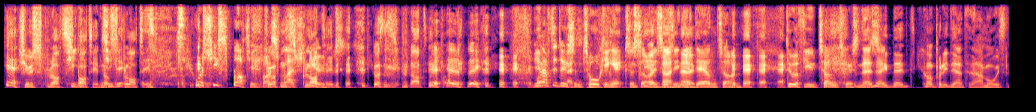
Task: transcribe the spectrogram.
yeah. She was splot, She- spotted, not she did- splotted. was she spotted by she Splash splotted. News? she wasn't Really? You'd have to do some talking exercises Yeah, in your downtime. do a few tongue twisters. No, no, no, you can't put it down to that. I'm always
